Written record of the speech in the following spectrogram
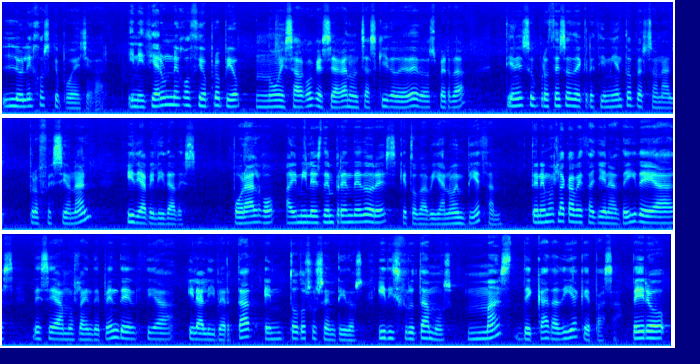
lo lejos que puedes llegar. Iniciar un negocio propio no es algo que se haga en un chasquido de dedos, ¿verdad? Tiene su proceso de crecimiento personal, profesional y de habilidades. Por algo hay miles de emprendedores que todavía no empiezan. Tenemos la cabeza llena de ideas, deseamos la independencia y la libertad en todos sus sentidos y disfrutamos más de cada día que pasa. Pero,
